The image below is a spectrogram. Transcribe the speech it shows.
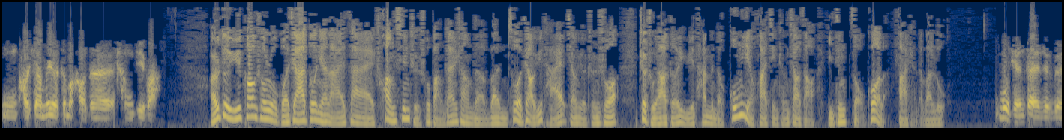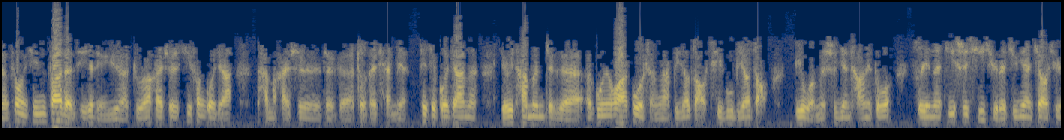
嗯好像没有这么好的成绩吧。而对于高收入国家多年来在创新指数榜单上的稳坐钓鱼台，江月春说，这主要得益于他们的工业化进程较早，已经走过了发展的弯路。目前在这个创新发展这些领域啊，主要还是西方国家，他们还是这个走在前面。这些国家呢，由于他们这个呃工业化过程啊比较早，起步比较早，比我们时间长得多，所以呢及时吸取了经验教训，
